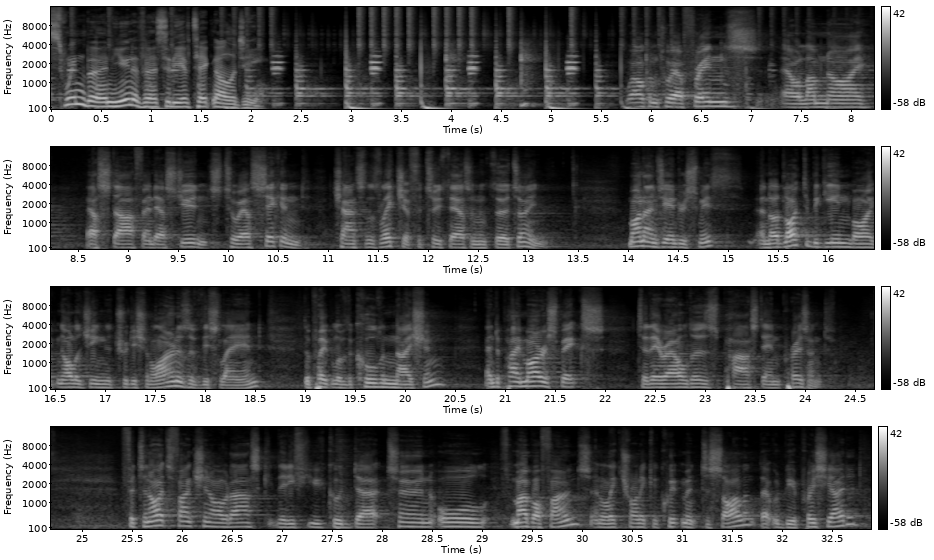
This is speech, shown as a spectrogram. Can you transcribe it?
Swinburne University of Technology. Welcome to our friends, our alumni, our staff and our students to our second Chancellor's Lecture for 2013. My name's Andrew Smith and I'd like to begin by acknowledging the traditional owners of this land, the people of the Kulin Nation, and to pay my respects to their elders past and present. For tonight's function, I would ask that if you could uh, turn all mobile phones and electronic equipment to silent, that would be appreciated.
